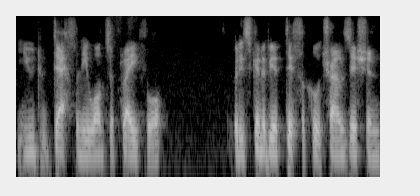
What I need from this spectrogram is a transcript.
you'd definitely want to play for, but it's going to be a difficult transition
